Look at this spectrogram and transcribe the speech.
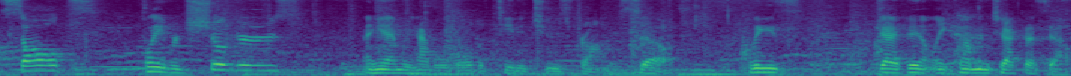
salts, flavored sugars. Again, we have a world of tea to choose from. So please definitely come and check us out.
